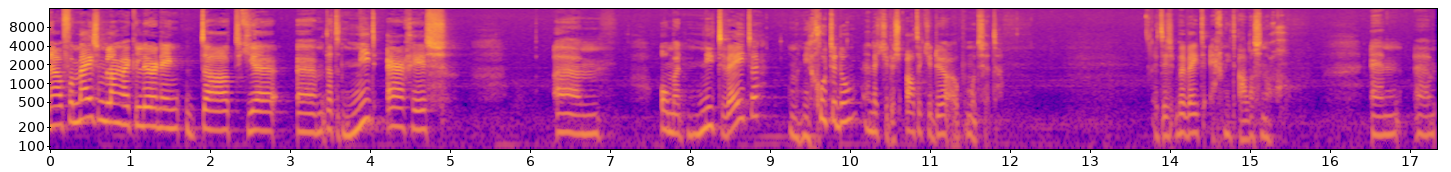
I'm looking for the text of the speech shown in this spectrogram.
Nou, voor mij is een belangrijke learning dat, je, ehm, dat het niet erg is ehm, om het niet te weten, om het niet goed te doen en dat je dus altijd je deur open moet zetten. Het is, we weten echt niet alles nog. En ehm,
